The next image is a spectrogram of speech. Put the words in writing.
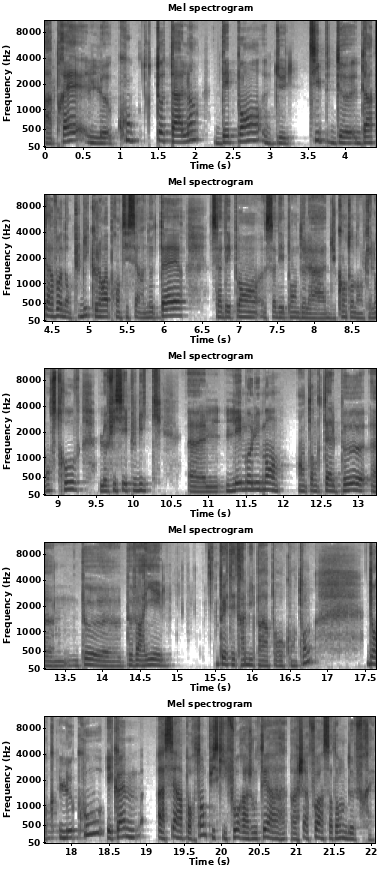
Après, le coût total dépend du type d'intervenant public que l'on va prendre. Si c'est un notaire, ça dépend, ça dépend de la, du canton dans lequel on se trouve. L'officier public, euh, l'émolument en tant que tel peut, euh, peut, peut varier, peut être établi par rapport au canton. Donc le coût est quand même assez important puisqu'il faut rajouter à, chaque fois un certain nombre de frais.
